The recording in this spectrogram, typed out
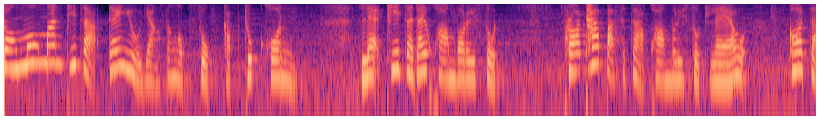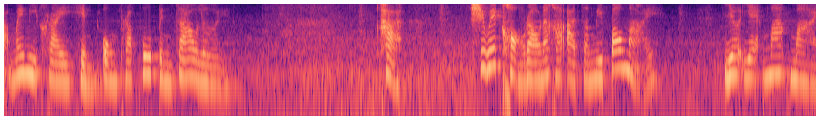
จงมุ่งมั่นที่จะได้อยู่อย่างสงบสุขกับทุกคน และที่จะได้ความบริสุทธิ์ เพราะถ้าปราศจากความบริสุทธิ์แล้ว ก็จะไม่มีใครเห็นองค์พระผู้เป็นเจ้าเลย ค่ะ ชีวิตของเรานะคะอาจจะมีเป้าหมาย เยอะแยะมากมาย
